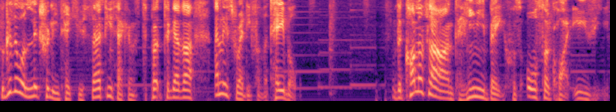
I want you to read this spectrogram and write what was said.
because it will literally take you 30 seconds to put together and it's ready for the table. The cauliflower and tahini bake was also quite easy.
